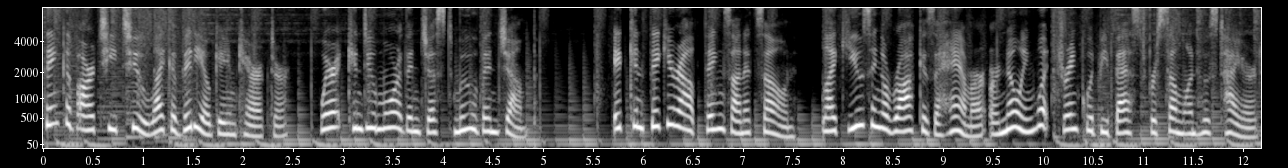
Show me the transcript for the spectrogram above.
Think of RT2 like a video game character, where it can do more than just move and jump. It can figure out things on its own, like using a rock as a hammer or knowing what drink would be best for someone who's tired.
